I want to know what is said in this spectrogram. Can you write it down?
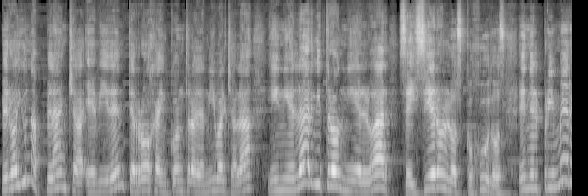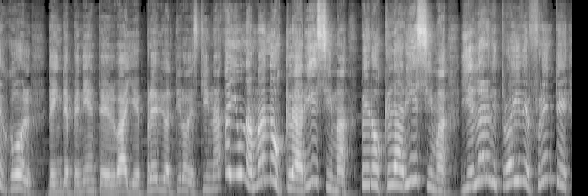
Pero hay una plancha evidente roja en contra de Aníbal Chalá y ni el árbitro ni el VAR se hicieron los cojudos. En el primer gol de Independiente del Valle, previo al tiro de esquina, hay una mano clarísima, pero clarísima, y el árbitro ahí de frente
